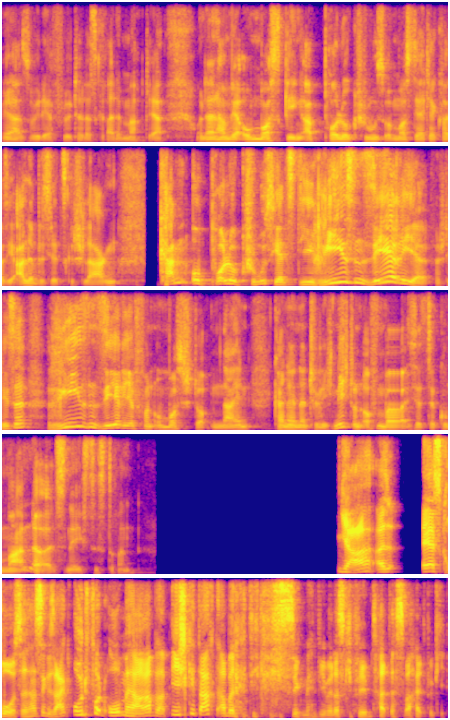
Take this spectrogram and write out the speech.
Ja, so wie der Flöter das gerade macht, ja. Und dann haben wir Omos gegen Apollo Crews. Omos, der hat ja quasi alle bis jetzt geschlagen. Kann Apollo Crews jetzt die Riesenserie, verstehst du? Riesenserie von Omos stoppen? Nein, kann er natürlich nicht. Und offenbar ist jetzt der Commander als nächstes dran. Ja, also er ist groß, das hast du gesagt. Und von oben herab habe ich gedacht, aber dieses Segment, wie man das gefilmt hat, das war halt wirklich.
